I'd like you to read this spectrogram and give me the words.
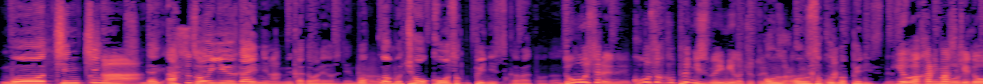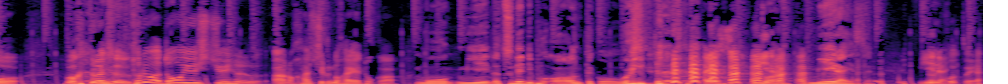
もう、チンチンあだあ、そういう概念の見方もありますね。僕はもう超高速ペニスかなと思ったんですどうしたらいいね？高速ペニスの意味がちょっとよくわ音からない。音速のペニスです。いや、わかりますけど、わかりますけど、それはどういうシチュエーション、あの、走るの速いとか。もう見えない、常にブーンってこう動いてる。早すぎ、見えない。見えないんですよ。見えないどういうこ。とや？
